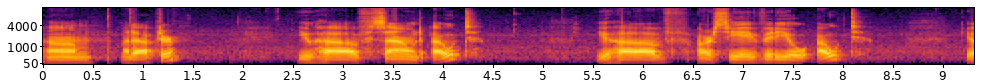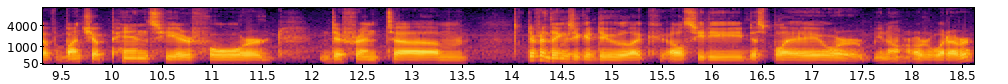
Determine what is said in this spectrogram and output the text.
um, adapter. You have sound out. You have RCA video out. You have a bunch of pins here for different um, different things you could do like LCD display or you know or whatever.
